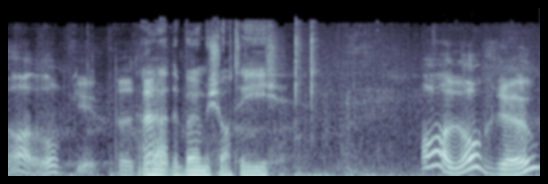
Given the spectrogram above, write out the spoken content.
Oh, I love you, busy. I like the boom shotty. Oh, I love you.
